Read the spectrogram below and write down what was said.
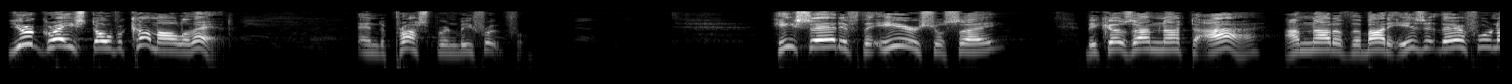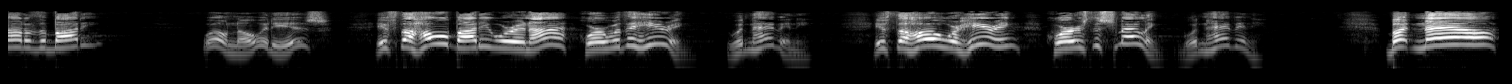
you're graced to overcome all of that. And to prosper and be fruitful. He said, if the ear shall say, because I'm not the eye. I'm not of the body. Is it therefore not of the body? Well, no, it is. If the whole body were an eye, where were the hearing? Wouldn't have any. If the whole were hearing, where's the smelling? Wouldn't have any. But now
